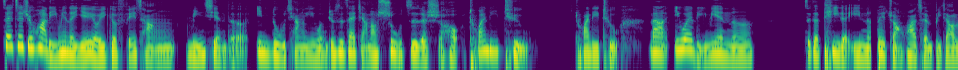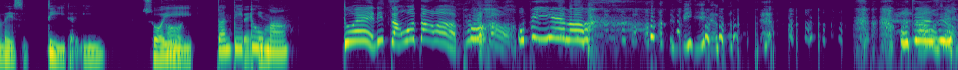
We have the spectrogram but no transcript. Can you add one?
在这句话里面呢，也有一个非常明显的印度腔英文，就是在讲到数字的时候，twenty two, twenty two。那因为里面呢。这个 t 的音呢，被转化成比较类似 d 的音，所以端低度吗？对，你掌握到了，拍手，我毕业了，你毕业了，我真的是，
